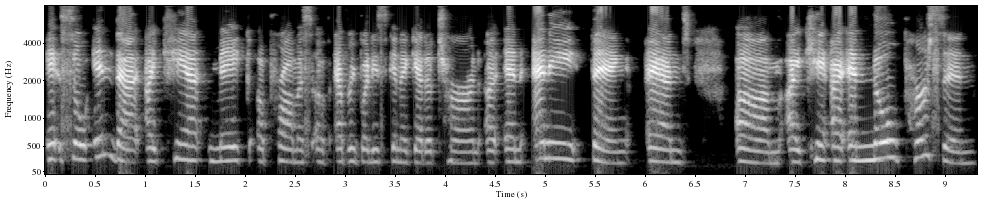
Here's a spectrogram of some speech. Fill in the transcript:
it, so in that i can't make a promise of everybody's going to get a turn uh, in anything. And um i can't I, and no person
